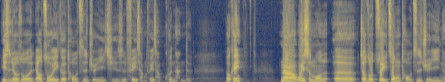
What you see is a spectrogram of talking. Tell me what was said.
意思就是说，要做一个投资决议，其实是非常非常困难的。OK，那为什么呃叫做最终投资决议呢？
